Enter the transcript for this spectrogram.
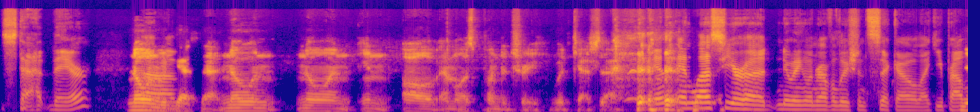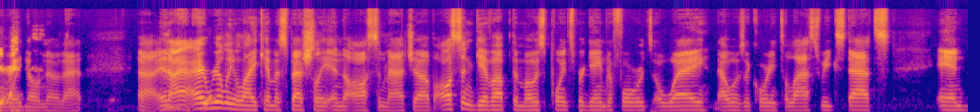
stat there. No one um, would guess that. No one, no one in all of MLS punditry would catch that. unless you're a New England Revolution sicko, like you probably yeah. don't know that. Uh, and I, I, really like him, especially in the Austin matchup. Austin give up the most points per game to forwards away. That was according to last week's stats. And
